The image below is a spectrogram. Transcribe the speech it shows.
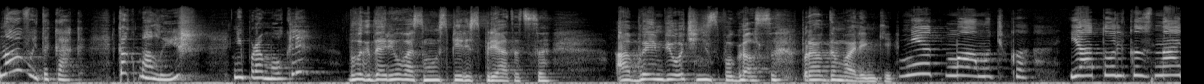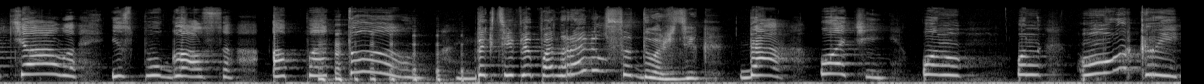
Ну а вы-то как? Как малыш? Не промокли? Благодарю вас, мы успели спрятаться. А Бэмби очень испугался, правда, маленький? Нет, мамочка, я только сначала испугался, а потом... Так тебе понравился дождик? Да, очень. Он, он мокрый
